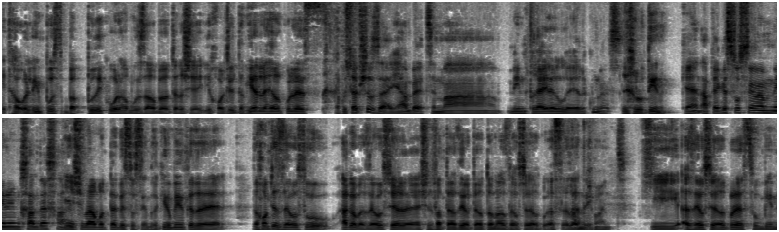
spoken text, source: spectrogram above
את האולימפוס בפריקול המוזר ביותר שיכולתי לדמיין להרקולס. אני חושב שזה היה בעצם המין טריילר להרקולס. לחלוטין. כן הפגסוסים הם נראים אחד לאחד. יש 700 פגסוסים זה כאילו מין כזה נכון שזאוס הוא אגב הזאוס של, של פנטזיה יותר טוב מהזאוס של הרקולס. כי הזאוס של הרקולס הוא מין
